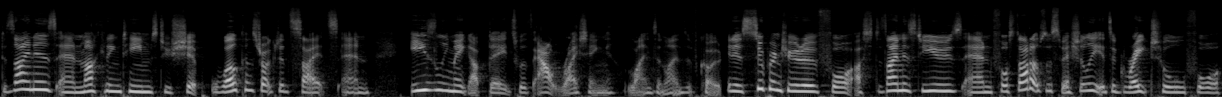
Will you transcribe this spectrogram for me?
designers and marketing teams to ship well-constructed sites and easily make updates without writing lines and lines of code. It is super intuitive for us designers to use, and for startups especially, it's a great tool for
